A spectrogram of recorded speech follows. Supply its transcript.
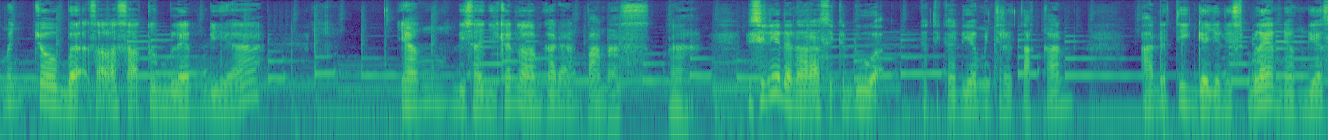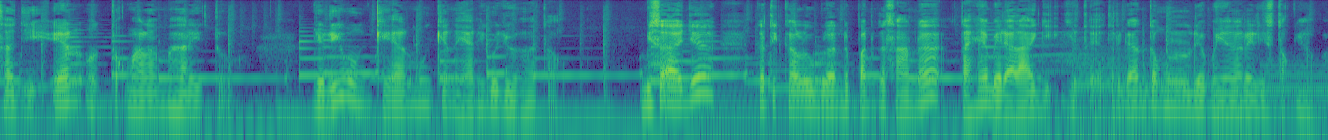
mencoba salah satu blend dia yang disajikan dalam keadaan panas. Nah di sini ada narasi kedua. Ketika dia menceritakan ada tiga jenis blend yang dia sajiin untuk malam hari itu. Jadi mungkin mungkin ya ini gue juga nggak tahu bisa aja ketika lu bulan depan ke sana tehnya beda lagi gitu ya. Tergantung lu dia punya ready stocknya apa.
